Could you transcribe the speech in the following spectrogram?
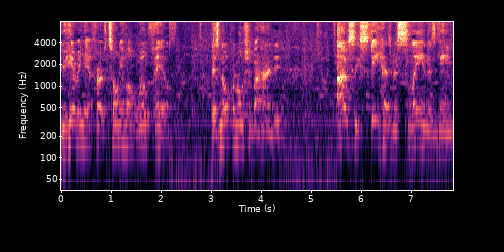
You hear it here first. Tony Hawk will fail. There's no promotion behind it. Obviously, Skate has been slaying this game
